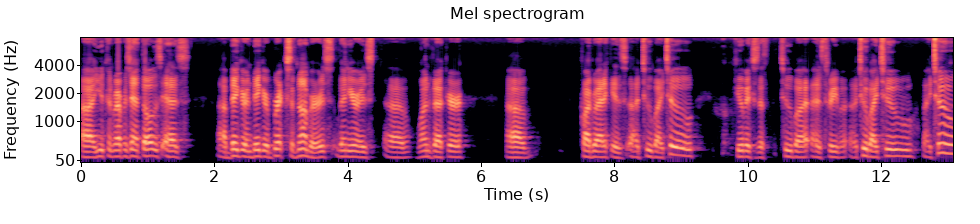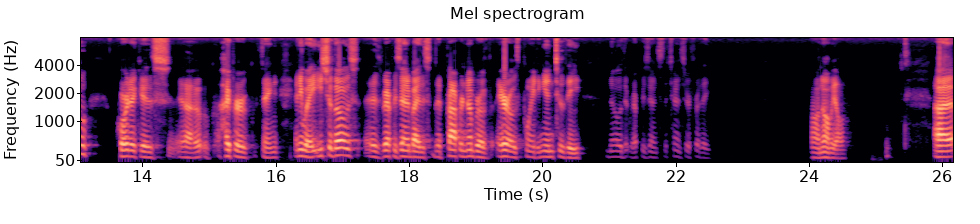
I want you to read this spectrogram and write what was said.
you can represent those as bigger and bigger bricks of numbers. Linear is one vector, uh, Quadratic is uh, two by two. Cubic is a two by uh, three, uh, two by two by two. Quartic is uh, hyper thing. Anyway, each of those is represented by this, the proper number of arrows pointing into the node that represents the tensor for the polynomial. Uh,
